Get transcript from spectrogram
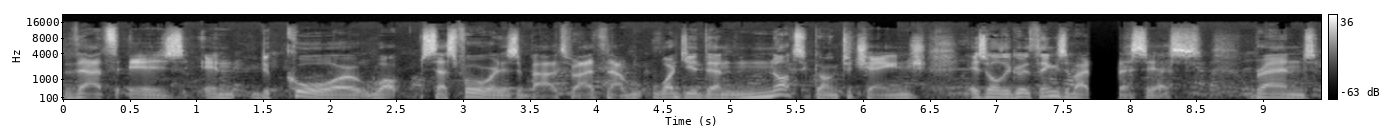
that is in the core what SAS Forward is about, right? Now, what you're then not going to change is all the good things about SAS brand,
